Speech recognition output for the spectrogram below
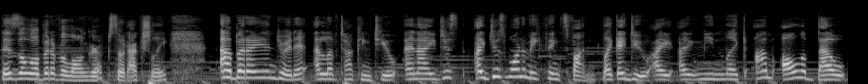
This is a little bit of a longer episode actually, uh, but I enjoyed it. I love talking to you, and I just, I just want to make things fun. Like I do. I, I mean, like I'm all about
